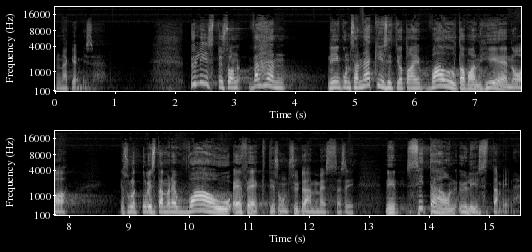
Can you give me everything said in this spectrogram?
näkemiseen. Ylistys on vähän niin kuin sä näkisit jotain valtavan hienoa ja sulle tulisi tämmöinen wow-efekti sun sydämessäsi, niin sitä on ylistäminen.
